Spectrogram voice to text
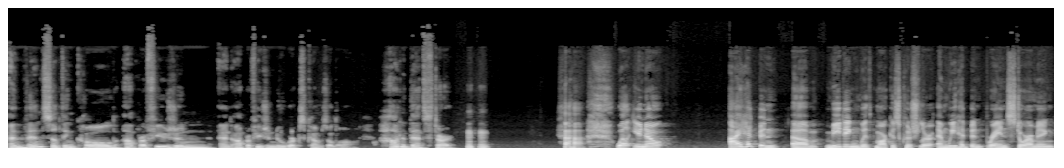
And then something called Opera Fusion and Opera Fusion New Works comes along. How did that start? well, you know, I had been um, meeting with Marcus Küchler, and we had been brainstorming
